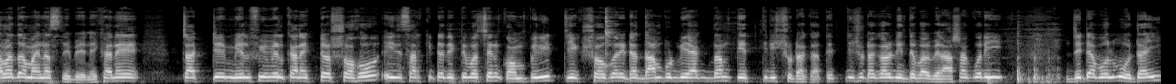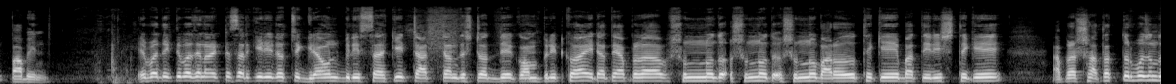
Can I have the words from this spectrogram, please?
আলাদা মাইনাস নেবেন। এখানে চারটে মেল ফিমেল কানেক্টর সহ এই যে সার্কিটটা দেখতে পাচ্ছেন কমপ্লিট চেক সহকারে এটার দাম পড়বে একদম তেত্রিশশো টাকা। তেত্রিশশো টাকাও নিতে পারবেন। আশা করি যেটা বলব ওটাই পাবেন। এরপর দেখতে পাচ্ছেন আরেকটা সার্কিট এটা হচ্ছে গ্রাউন্ড ব্রিজ সার্কিট চার ট্রানজিস্টর দিয়ে কমপ্লিট করা। এটাতে আপনারা শূন্য শূন্য শূন্য বারো থেকে বা তিরিশ থেকে আপনারা সাতাত্তর পর্যন্ত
